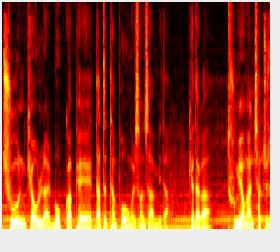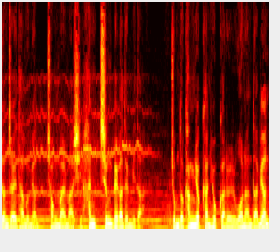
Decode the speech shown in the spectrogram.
추운 겨울날 목과 폐에 따뜻한 포옹을 선사합니다. 게다가 투명한 찻주전자에 담으면 정말 맛이 한층 배가 됩니다. 좀 더 강력한 효과를 원한다면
